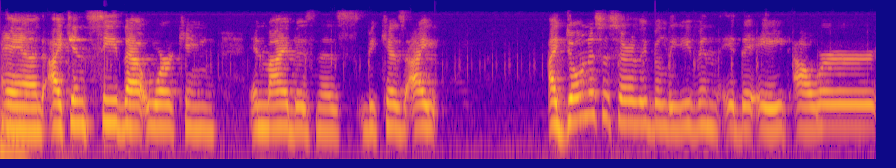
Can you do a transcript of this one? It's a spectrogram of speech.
mm-hmm. and I can see that working in my business because I I don't necessarily believe in the eight hour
